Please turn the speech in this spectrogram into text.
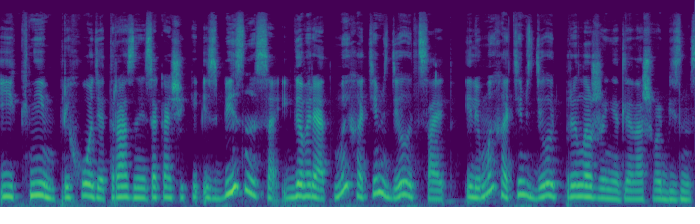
и к ним приходят разные заказчики из бизнеса и говорят, мы хотим сделать сайт или мы хотим сделать приложение для нашего бизнеса.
